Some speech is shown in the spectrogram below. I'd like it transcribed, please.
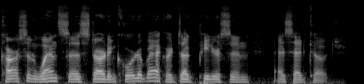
Carson Wentz as starting quarterback or Doug Pederson as head coach.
